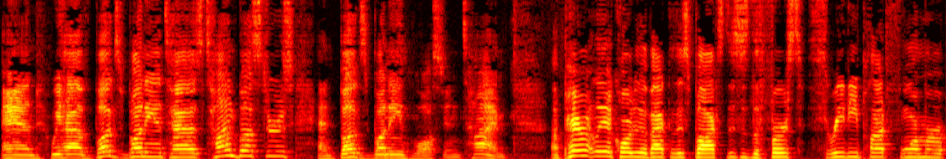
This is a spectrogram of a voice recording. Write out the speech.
And we have Bugs Bunny and Taz Time Busters and Bugs Bunny Lost in Time. Apparently, according to the back of this box, this is the first 3D platformer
